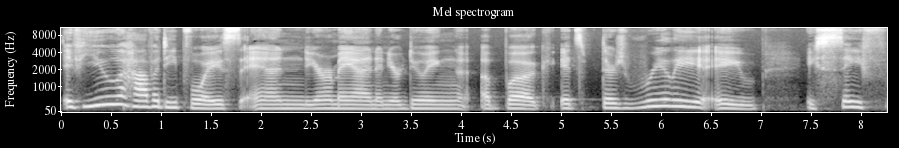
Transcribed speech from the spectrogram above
if you have a deep voice and you're a man and you're doing a book, it's, there's really a, a safe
